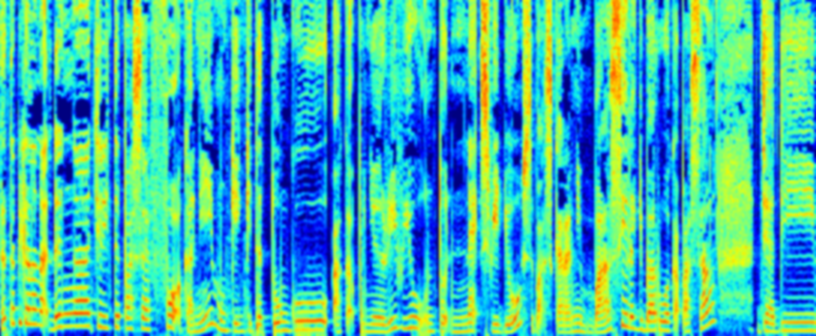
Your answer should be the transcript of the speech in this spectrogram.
Tetapi kalau nak dengar cerita pasal fork kan ni, mungkin kita tunggu akak punya review untuk next video sebab sekarang ni masih lagi baru akak pasang. Jadi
